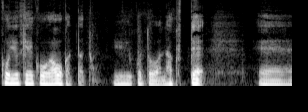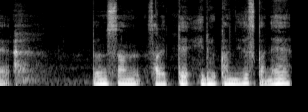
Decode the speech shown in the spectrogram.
こういう傾向が多かったということはなくて、えー、分散されている感じですかね。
